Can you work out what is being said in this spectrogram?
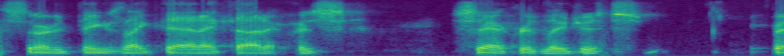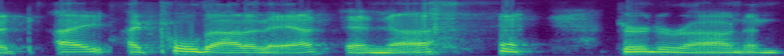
sort of things like that, I thought it was sacrilegious. But I, I pulled out of that and uh, turned around and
